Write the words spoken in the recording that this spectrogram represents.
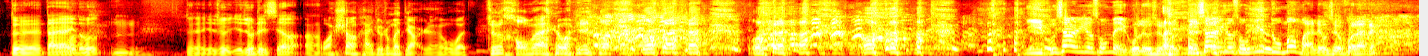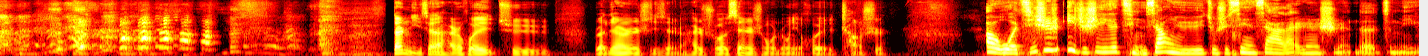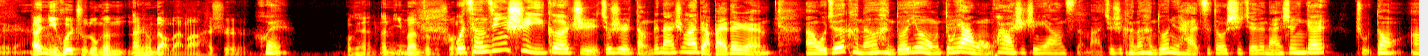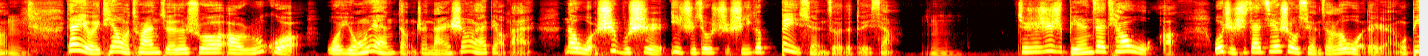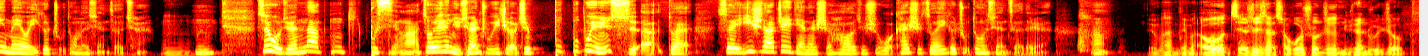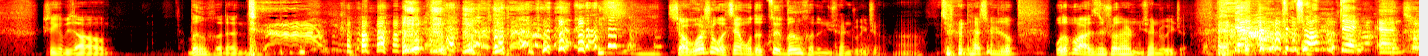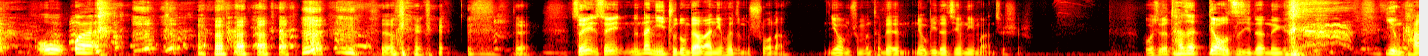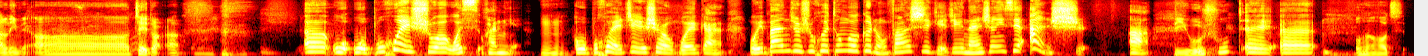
对，大家也都嗯，对，也就也就这些了啊。我上海就这么点儿人，我真豪迈，我这我你不像一个从美国留学回，你像一个从印度孟买留学回来的。但是你现在还是会去软件上认识一些人，还是说现实生活中也会尝试？哦，我其实一直是一个倾向于就是线下来认识人的这么一个人，哎，你会主动跟男生表白吗？还是会。OK？那你一般怎么说呢？我曾经是一个只就是等着男生来表白的人，啊、我觉得可能很多，因为我们东亚文化是这个样子的嘛，就是可能很多女孩子都是觉得男生应该主动啊。嗯但是有一天，我突然觉得说，哦，如果我永远等着男生来表白，那我是不是一直就只是一个被选择的对象？嗯就是这是别人在挑我，我只是在接受选择了我的人，我并没有一个主动的选择权。嗯嗯所以我觉得那嗯不行啊，作为一个女权主义者，这不不不允许。对，所以意识到这一点的时候，就是我开始做一个主动选择的人。嗯明白明白。我解释一下，小郭说这个女权主义者是一个比较温和的。小郭是我见过的最温和的女权主义者啊，就是她甚至都我都不好意思说她是女权主义者。对，这么说，对，嗯、我我 OK OK，对，所以所以那你主动表白你会怎么说呢？你有什么特别牛逼的经历吗？就是我觉得他在掉自己的那个硬盘里面啊，这段啊，呃我我不会说我喜欢你，嗯。我不会这个事儿我不会干，我一般就是会通过各种方式给这个男生一些暗示啊，比如说，对，呃，我很好奇，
